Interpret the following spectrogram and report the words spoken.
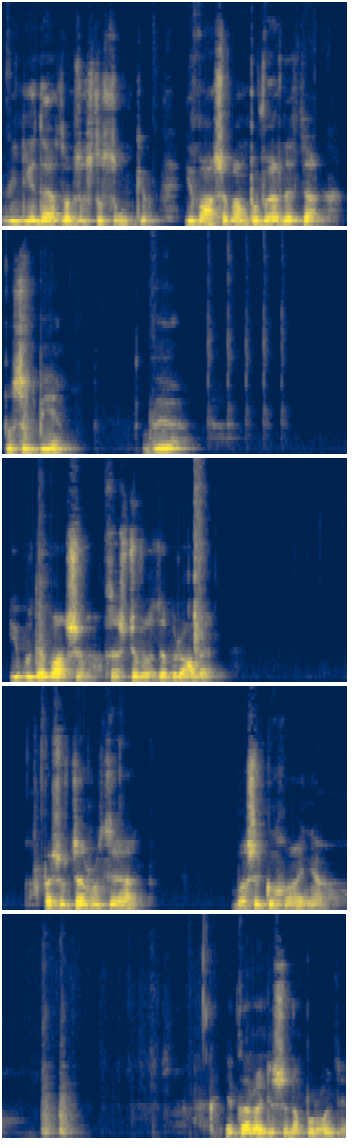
відійде з ваших стосунків, і ваше вам повернеться по собі. Ви і буде вашим все, що ви забрали. В першу чергу це ваше кохання. Яка радіше на порозі?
